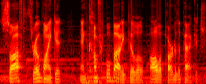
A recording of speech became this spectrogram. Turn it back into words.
soft throw blanket, and comfortable body pillow all a part of the package.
